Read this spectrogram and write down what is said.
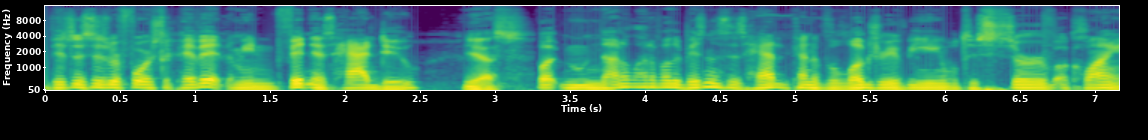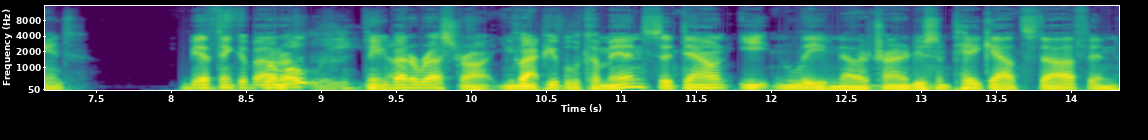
businesses were forced to pivot. I mean, fitness had to, yes, but not a lot of other businesses had kind of the luxury of being able to serve a client yeah. Think about a- Think you about know? a restaurant. You Correct. need people to come in, sit down, eat, and leave. Now they're trying to do some takeout stuff, and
